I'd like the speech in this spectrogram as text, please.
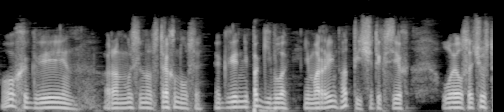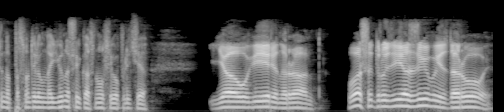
Ох, Эгвейн. Ран мысленно встряхнулся. Эгвейн не погибла, и Морейн отыщет их всех. Лойл сочувственно посмотрел на юношу и коснулся его плеча. «Я уверен, Ранд, Ваши друзья живы и здоровы.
